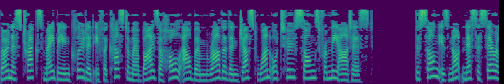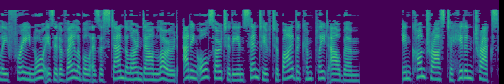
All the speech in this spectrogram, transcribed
Bonus tracks may be included if a customer buys a whole album rather than just one or two songs from the artist. The song is not necessarily free nor is it available as a standalone download, adding also to the incentive to buy the complete album. In contrast to hidden tracks,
